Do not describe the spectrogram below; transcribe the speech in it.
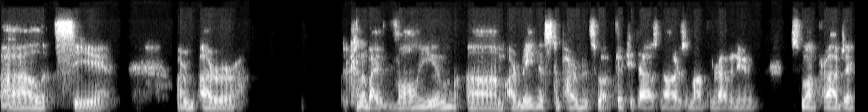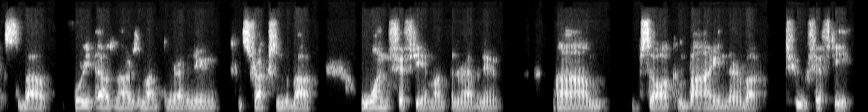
uh, let's see our, our kind of by volume, um, our maintenance department's about fifty thousand dollars a month in revenue. Small projects about forty thousand dollars a month in revenue. Construction's about one fifty a month in revenue. Um, so all combined, they're about two fifty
